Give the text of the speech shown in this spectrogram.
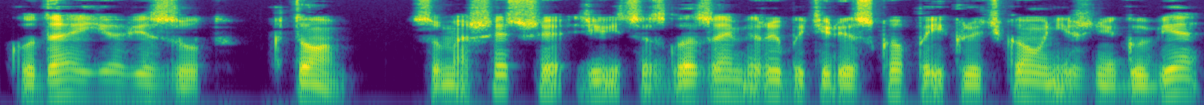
Куда ее везут? Кто? Сумасшедшая девица с глазами рыбы телескопа и крючком в нижней губе,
